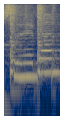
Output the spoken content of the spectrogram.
Say that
